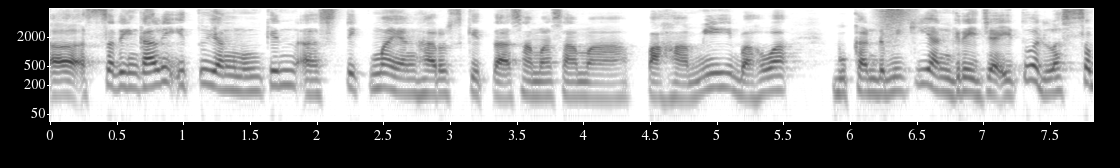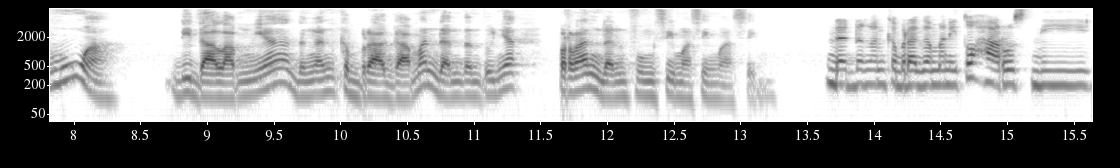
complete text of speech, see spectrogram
eh, sering kali itu yang mungkin eh, stigma yang harus kita sama-sama pahami bahwa bukan demikian. Gereja itu adalah semua di dalamnya dengan keberagaman dan tentunya peran dan fungsi masing-masing. Dan dengan keberagaman itu harus di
